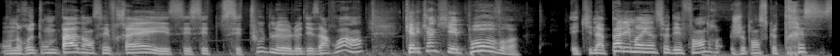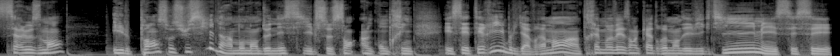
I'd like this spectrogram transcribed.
on ne retombe pas dans ses frais et c'est, tout le, le désarroi. hein. Quelqu'un qui est pauvre et qui n'a pas les moyens de se défendre, je pense que très sérieusement, il pense au suicide à un moment donné s'il se sent incompris. Et c'est terrible, il y a vraiment un très mauvais encadrement des victimes et c'est,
